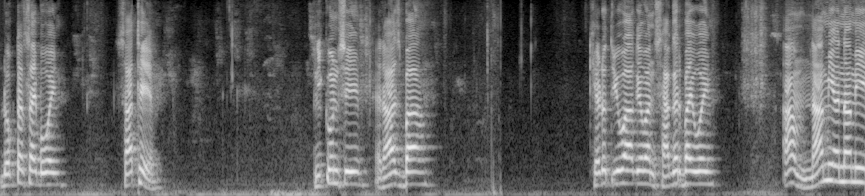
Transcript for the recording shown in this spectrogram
ડૉક્ટર સાહેબ હોય, સાથે નિકુંજસિંહ રાજભા, ખેડૂત યુવા આગેવાન સાગરભાઈ હોય. આમ નામી અનામી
